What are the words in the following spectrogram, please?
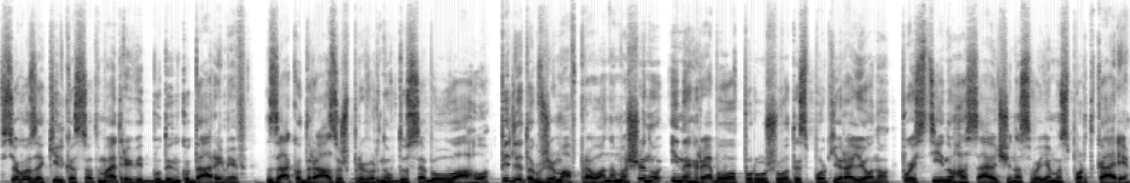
всього за кілька сот метрів від будинку Даремів. Зак одразу ж привернув до себе увагу. Підліток вже мав права на машину і не гребував порушувати спокій району, постійно гасаючи на своєму спорткарі.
